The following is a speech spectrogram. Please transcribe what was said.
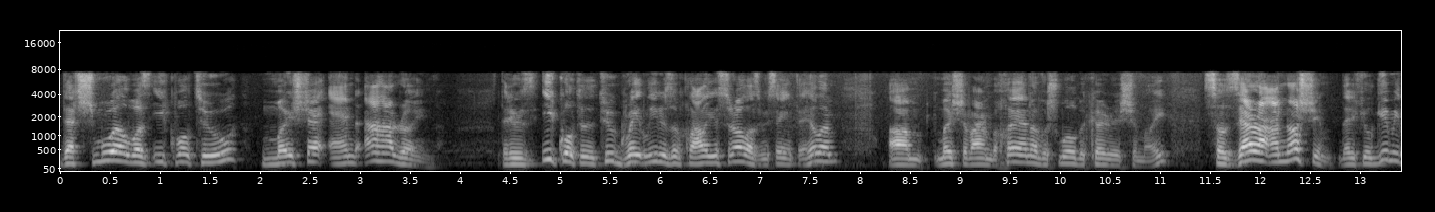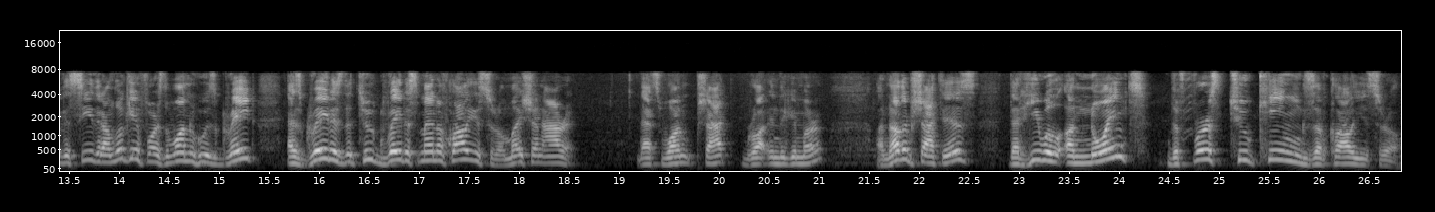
that Shmuel was equal to Moshe and Aharon. That he was equal to the two great leaders of Klal Yisrael, as we say in Tehillim, um, Moshe Varim B'chayan of Shmuel B'kari Shemai. So Zera Anoshim, that if you'll give me the seed that I'm looking for, is the one who is great, as great as the two greatest men of Klal Yisrael, Moshe and Aaron. That's one pshat brought in the Gemara. Another pshat is that he will anoint the first two kings of Klal Yisrael.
